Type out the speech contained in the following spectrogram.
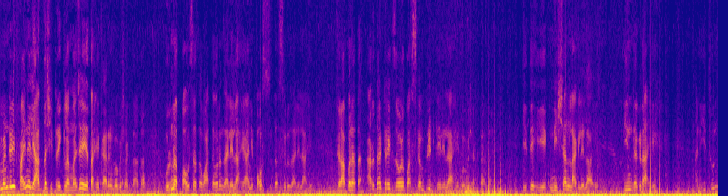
तर मंडळी फायनली आत्ताशी ट्रेकला मजा येत आहे. कारण बघू शकता आता पूर्ण पावसाचं वातावरण झालेलं आहे आणि पाऊस सुद्धा सुरू झालेला आहे. तर आपण आता अर्धा ट्रेक जवळपास कंप्लीट केलेला आहे. बघू शकता आता इथे ही एक निशाण लागलेलं आहे. तीन दगड आहे. आणि इथून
